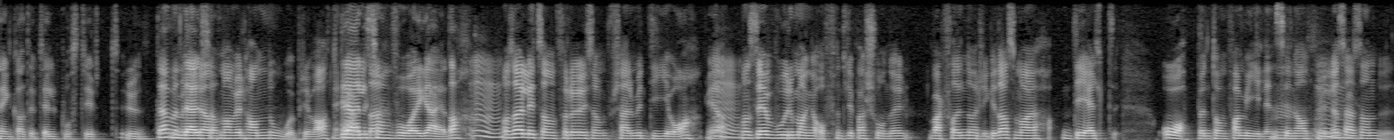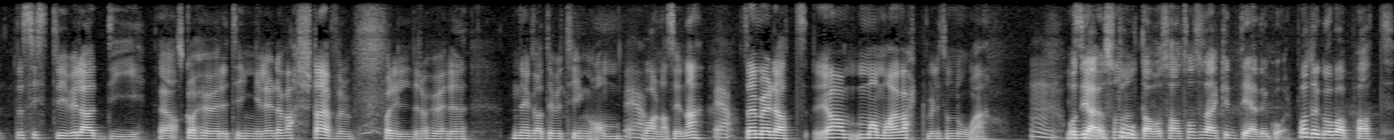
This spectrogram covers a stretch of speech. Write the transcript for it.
negativt eller positivt rundt det, men, Men det er at liksom, man vil ha noe privat. det er liksom vår greie, da. Mm. Og så er det litt sånn for å liksom skjerme de òg. Ja. Man ser hvor mange offentlige personer, i hvert fall i Norge, da, som har delt åpent om familien sin og alt mulig. Så er det sånn Det siste vi vil, er at de Ja. skal høre ting, eller det verste er for foreldre å høre negative ting om Ja. barna sine. Ja. Så det er mer det at ja, mamma har jo vært med liksom noe. Mm. Og de er jo sånn, stolte av oss, alt sånn, så det er ikke det det går på. Det går bare på at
